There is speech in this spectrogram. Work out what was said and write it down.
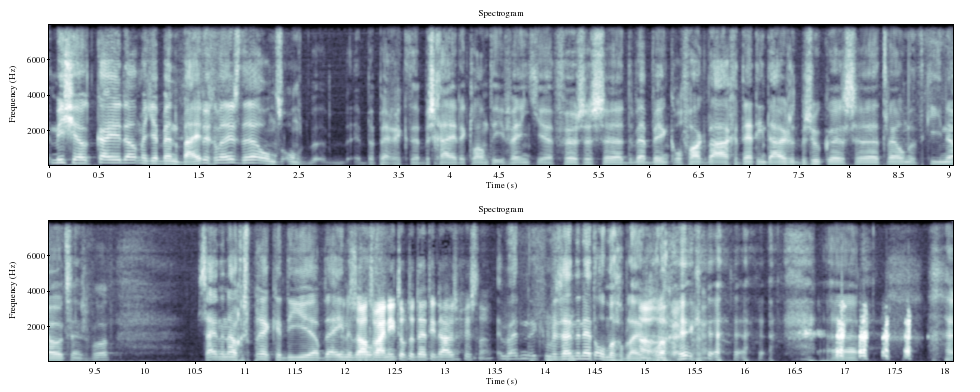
Michel, kan je dan, want jij bent beide geweest, hè? Ons, ons beperkte, bescheiden klanten-eventje versus uh, de webwinkel, vakdagen, 13.000 bezoekers, uh, 200 keynotes enzovoort. Zijn er nou gesprekken die op de ene Zaten wij niet op de 13.000 gisteren? We, we, zijn er net onder gebleven, Oh, geloof ik. uh,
